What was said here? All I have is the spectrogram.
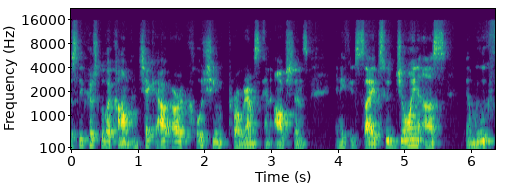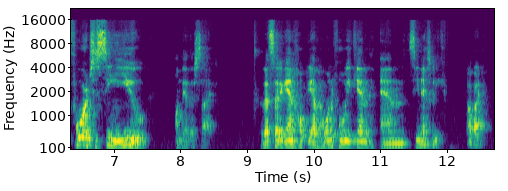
thesleepcoachschool.com, and check out our coaching programs and options. And if you decide to join us, then we look forward to seeing you on the other side. With that said, again, hope you have a wonderful weekend and see you next week. Bye bye.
